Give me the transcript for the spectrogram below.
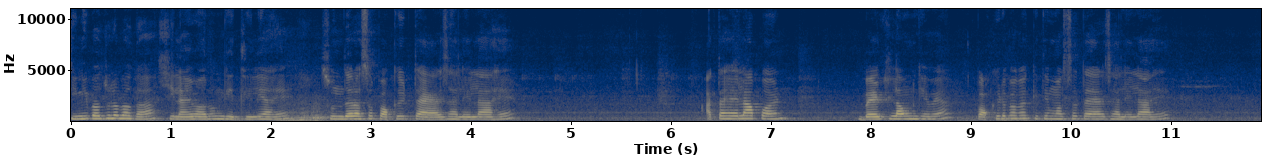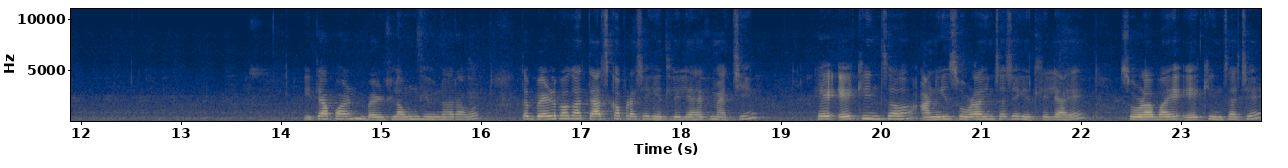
तिन्ही बाजूला बघा शिलाई मारून घेतलेली आहे. सुंदर असं पॉकेट तयार झालेलं आहे. आता ह्याला आपण बेल्ट लावून घेऊया. पॉकेट बघा किती मस्त तयार झालेलं आहे. इथे आपण बेल्ट लावून घेणार आहोत. तर बेल्ट बघा त्याच कपड्याचे घेतलेले आहेत मॅचिंग हे एक इंच आणि सोळा इंचाचे घेतलेले आहे सोळा बाय एक इंचाचे.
